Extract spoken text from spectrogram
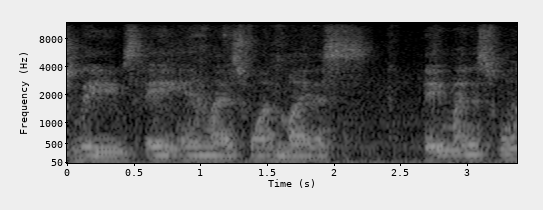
which leaves a n minus 1 minus a minus 1,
